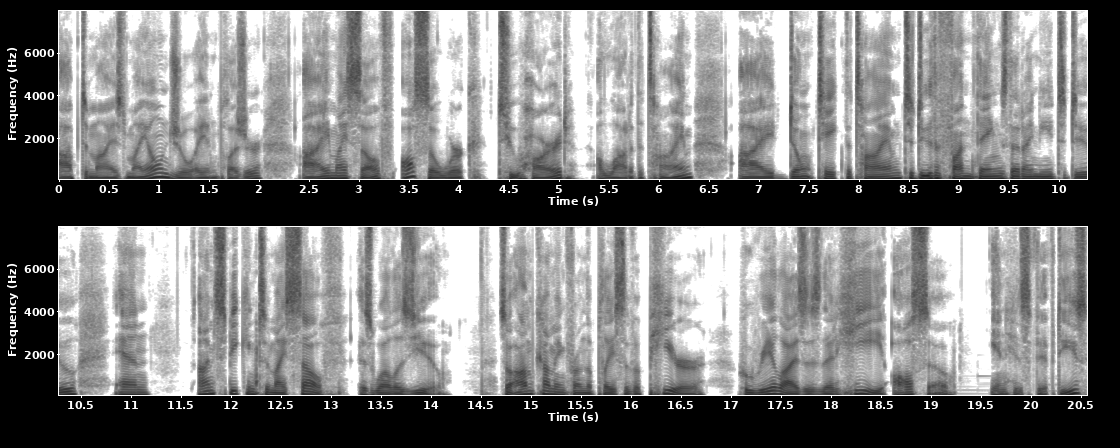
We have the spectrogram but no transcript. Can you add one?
optimized my own joy and pleasure. I myself also work too hard a lot of the time. I don't take the time to do the fun things that I need to do. And I'm speaking to myself as well as you. So I'm coming from the place of a peer who realizes that he also in his 50s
